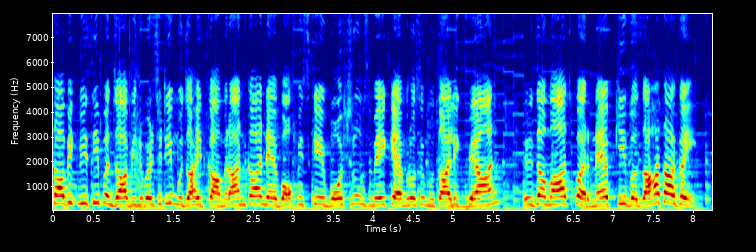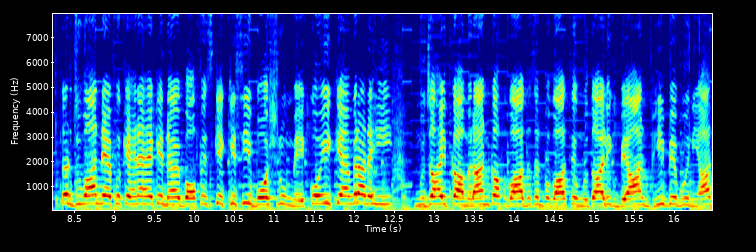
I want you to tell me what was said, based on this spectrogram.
सबक वीसी पंजाब यूनिवर्सिटी मुजाहिद कामरान का नैब ऑफ़िस के वॉशरूम्स में कैमरों से मुतालिक बयान। इल्ज़ाम पर नैब की वजाहत आ गई। तर्जुमान नैब का कहना है कि नैब ऑफ़िस के किसी वॉशरूम में कोई कैमरा नहीं। मुजाहिद कामरान का फवाद हसन फवाद से मुतालिक बयान भी बेबुनियाद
